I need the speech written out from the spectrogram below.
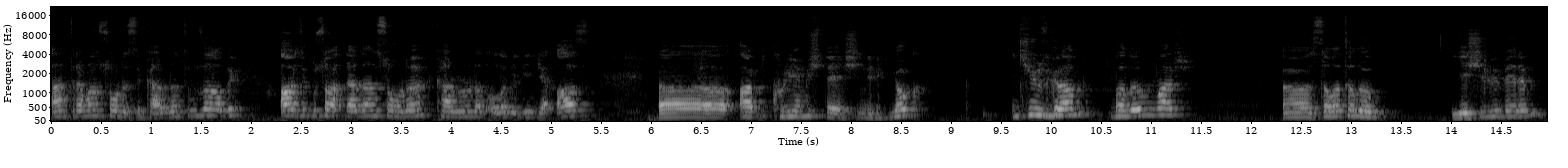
Antrenman sonrası karbonatımızı aldık. Artık bu saatlerden sonra karbonat olabildiğince az. Ee, artık kuru yemiş de şimdilik yok. 200 gram balığım var. Ee, salatalığım, yeşil biberim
